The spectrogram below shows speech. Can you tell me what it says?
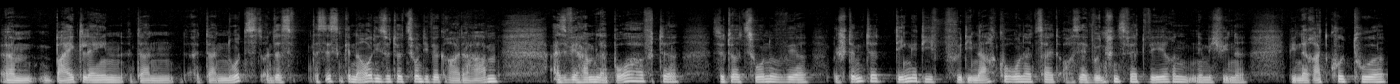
ähm, Bike Lane dann, dann nutzt. Und das, das ist genau die Situation, die wir gerade haben. Also wir haben laborhafte Situationen, wo wir bestimmte Dinge, die für die Nach-Corona-Zeit auch sehr wünschenswert wären, nämlich wie eine, wie eine Radkultur,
